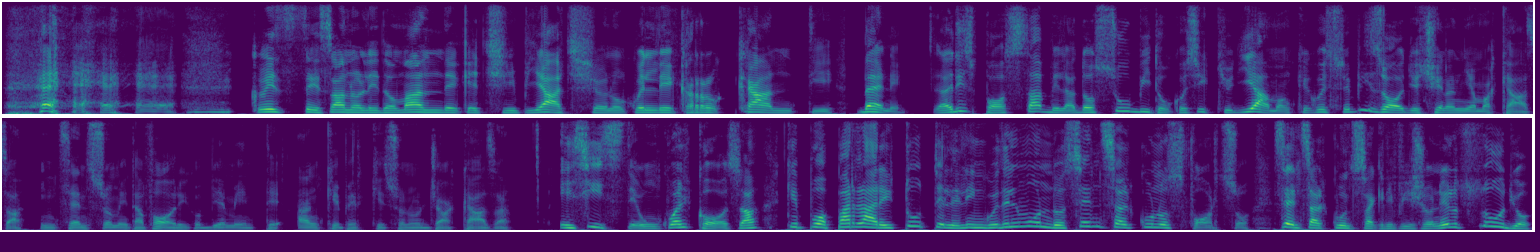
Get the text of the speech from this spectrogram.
Queste sono le domande che ci piacciono, quelle croccanti. Bene, la risposta ve la do subito così chiudiamo anche questo episodio e ce ne andiamo a casa. In senso metaforico ovviamente, anche perché sono già a casa esiste un qualcosa che può parlare tutte le lingue del mondo senza alcuno sforzo, senza alcun sacrificio nello studio,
